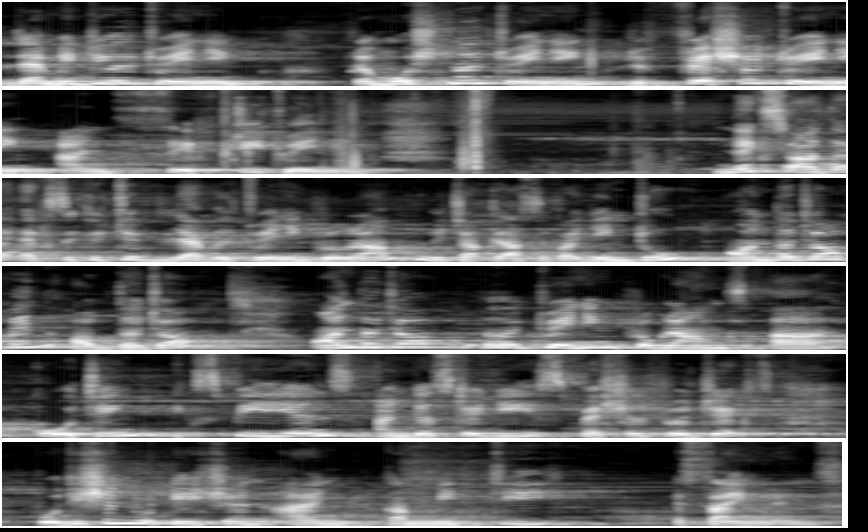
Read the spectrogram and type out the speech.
remedial training, promotional training, refresher training and safety training. Next are the executive level training programs which are classified into on the job and off the job. On the job uh, training programs are coaching, experience, understudy, special projects, position rotation and committee assignments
